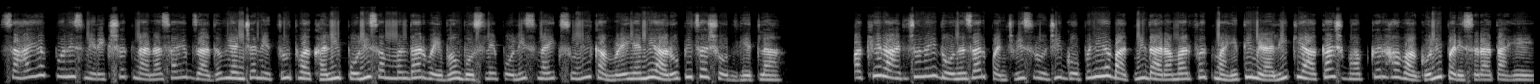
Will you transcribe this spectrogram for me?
सहाय्यक पोलीस निरीक्षक नानासाहेब जाधव यांच्या नेतृत्वाखाली पोलीस अंमलदार वैभव भोसले पोलीस नाईक सुनील कांबळे यांनी आरोपीचा शोध घेतला. अखेर आठ जुलै दोन हजार पंचवीस रोजी गोपनीय बातमीदारामार्फत माहिती मिळाली की आकाश भापकर हा वाघोली परिसरात आहे.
